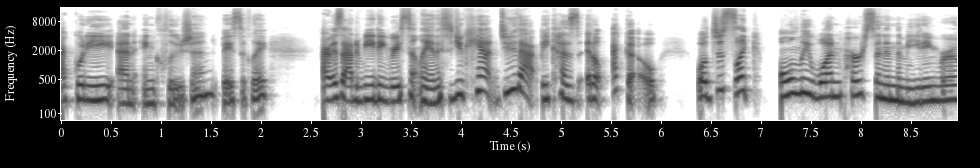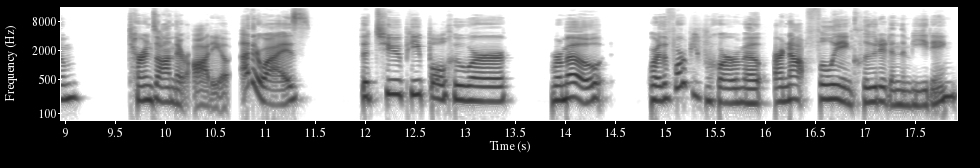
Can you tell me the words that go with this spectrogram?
equity and inclusion, basically. I was at a meeting recently and they said, you can't do that because it'll echo. Well, just like only one person in the meeting room turns on their audio. Otherwise, the two people who were remote or the four people who are remote are not fully included in the meeting.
